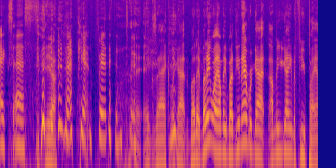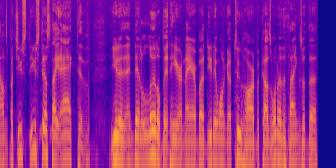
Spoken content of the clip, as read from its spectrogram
XS? Yeah, I can't fit into. Exactly. got but it, but anyway, I mean, but you never got. I mean, you gained a few pounds, but you you still stayed active. You did, and did a little bit here and there, but you didn't want to go too hard because one of the things with the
